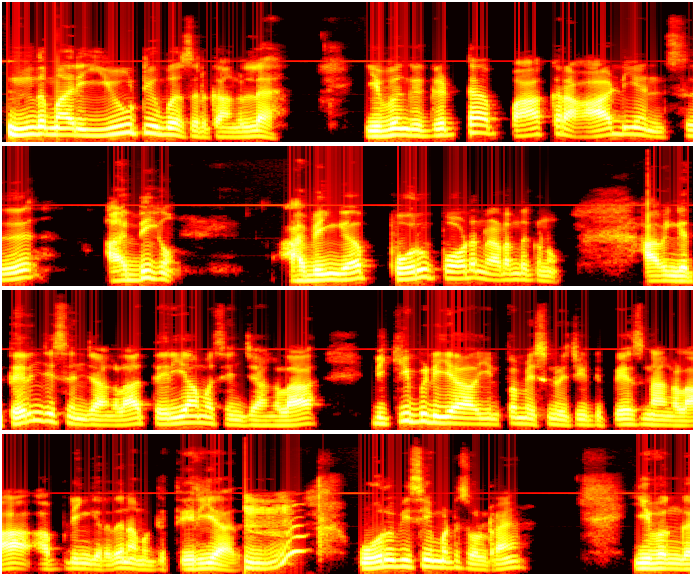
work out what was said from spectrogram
இந்த மாதிரி யூடியூபர்ஸ் இருக்காங்கல்ல இவங்க கிட்ட பாக்குற ஆடியன்ஸ் அதிகம். அவங்க பொறுப்போட நடந்துக்கணும். அவங்க தெரிஞ்சு செஞ்சாங்களா தெரியாம செஞ்சாங்களா விக்கிபீடியா இன்ஃபர்மேஷன் வச்சுக்கிட்டு பேசுனாங்களா அப்படிங்கிறது நமக்கு தெரியாது. ஒரு விஷயம் மட்டும் சொல்றேன். இவங்க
